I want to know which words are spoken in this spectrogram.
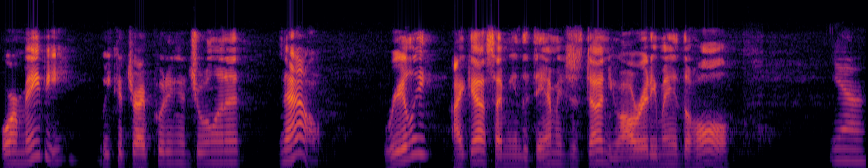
Or maybe we could try putting a jewel in it now. Really? I guess. I mean, the damage is done. You already made the hole. yeah.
